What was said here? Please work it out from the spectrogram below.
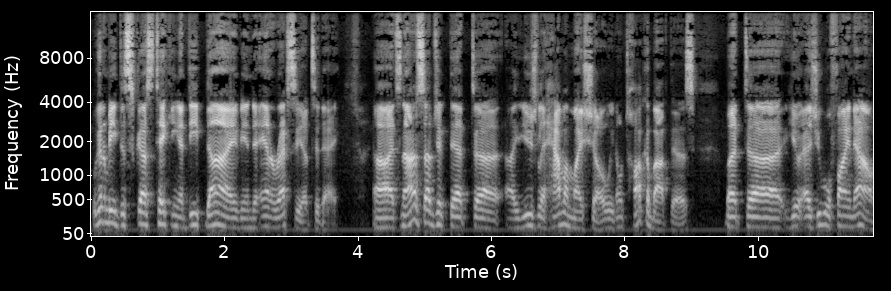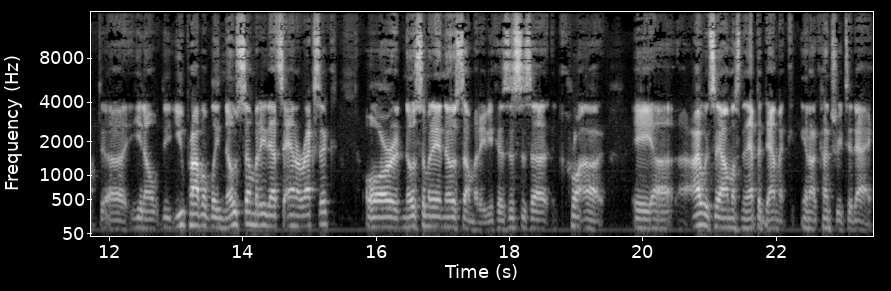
We're going to be discuss taking a deep dive into anorexia today. Uh, it's not a subject that uh, I usually have on my show. We don't talk about this, but uh, you, as you will find out, uh, you know, you probably know somebody that's anorexic, or know somebody that knows somebody, because this is a a uh, I would say almost an epidemic in our country today.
